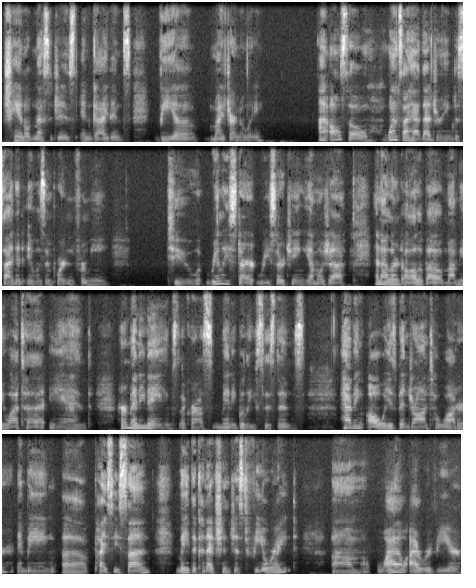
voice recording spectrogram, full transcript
channeled messages and guidance via my journaling. I also, once I had that dream, decided it was important for me to really start researching Yemoja, and I learned all about Mamiwata and her many names across many belief systems having always been drawn to water and being a Pisces sun made the connection just feel right. Um, while I revere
